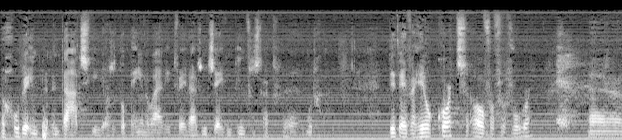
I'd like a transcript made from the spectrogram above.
een goede implementatie als het op 1 januari 2017 van start moet gaan. Dit even heel kort over vervoer. Ehm,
